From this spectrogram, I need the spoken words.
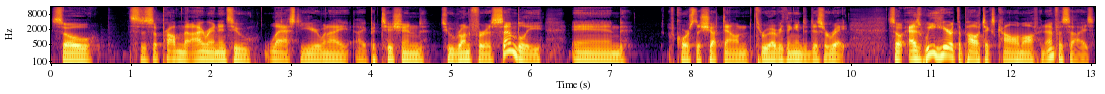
So this is a problem that I ran into last year when I, I petitioned to run for assembly, and of course the shutdown threw everything into disarray. So, as we here at the Politics column often emphasize,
